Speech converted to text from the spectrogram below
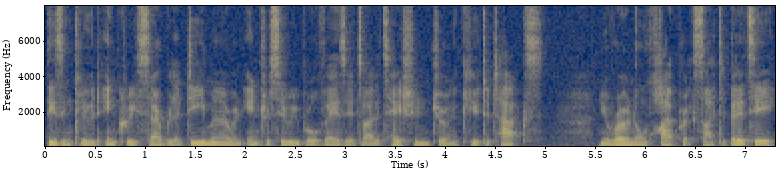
These include increased cerebral edema and intracerebral vasodilatation during acute attacks, neuronal hyperexcitability,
